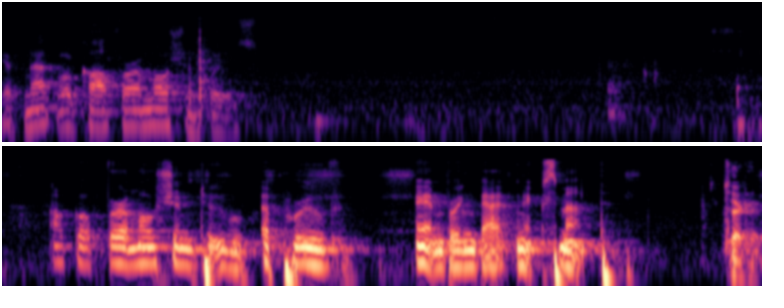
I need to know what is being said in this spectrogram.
If not, we'll call for a motion, please. I'll go for a motion to approve and bring back next month. Second.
